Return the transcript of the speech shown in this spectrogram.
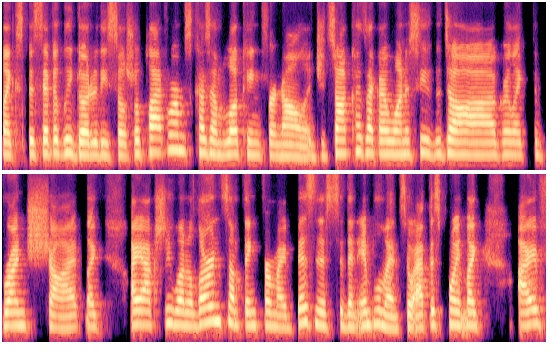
like specifically go to these social platforms because I'm looking for knowledge. It's not because like I want to see the dog or like the brunch shot. Like I actually want to learn something for my business to then implement. So at this point, like I've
